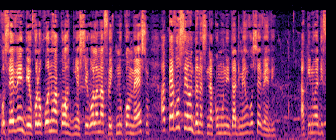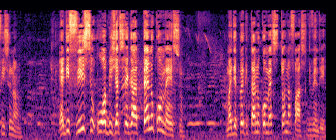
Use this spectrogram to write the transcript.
Você vendeu, colocou numa cordinha, chegou lá na frente no comércio, até você andando assim na comunidade mesmo, você vende. Aqui não é difícil, não. É difícil o objeto chegar até no comércio. Mas depois que está no comércio, se torna fácil de vender.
